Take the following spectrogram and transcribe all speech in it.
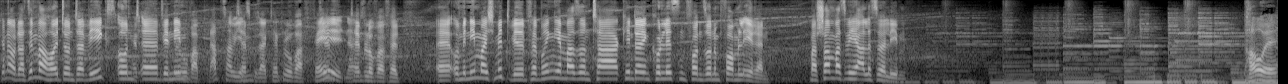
Genau, da sind wir heute unterwegs und äh, wir nehmen. Tempelhofer Platz habe ich jetzt Tem- gesagt. Tempelhofer Feld. Tem Tempelhofer Feld. Äh, und wir nehmen euch mit. Wir verbringen hier mal so einen Tag hinter den Kulissen von so einem Formel E-Rennen. Mal schauen, was wir hier alles so erleben. Paul.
